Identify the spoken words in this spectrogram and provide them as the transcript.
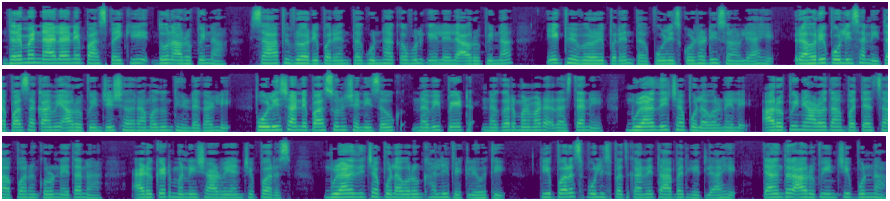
दरम्यान न्यायालयाने पाचपैकी दोन आरोपींना सहा फेब्रुवारीपर्यंत गुन्हा कबूल केलेल्या आरोपींना एक फेब्रुवारीपर्यंत पोलीस कोठडी सुनावली आहे. राहुरी पोलिसांनी तपासाकामी आरोपींची शहरामधून धिंड काढली. पोलीस ठाणेपासून शनी चौक नवी पेठ नगर मनमाड रस्त्याने मुळा नदीच्या पुलावर नेले. आरोपींनी आडव दाम्पत्याचं अपहरण करून नेताना अॅडव्होकेट मनीष आडवे यांची पर्स मुळा नदीच्या पुलावरून खाली फेकली होती. ती परत पोलीस पथकाने ताब्यात घेतली आहे. त्यानंतर आरोपींची पुन्हा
